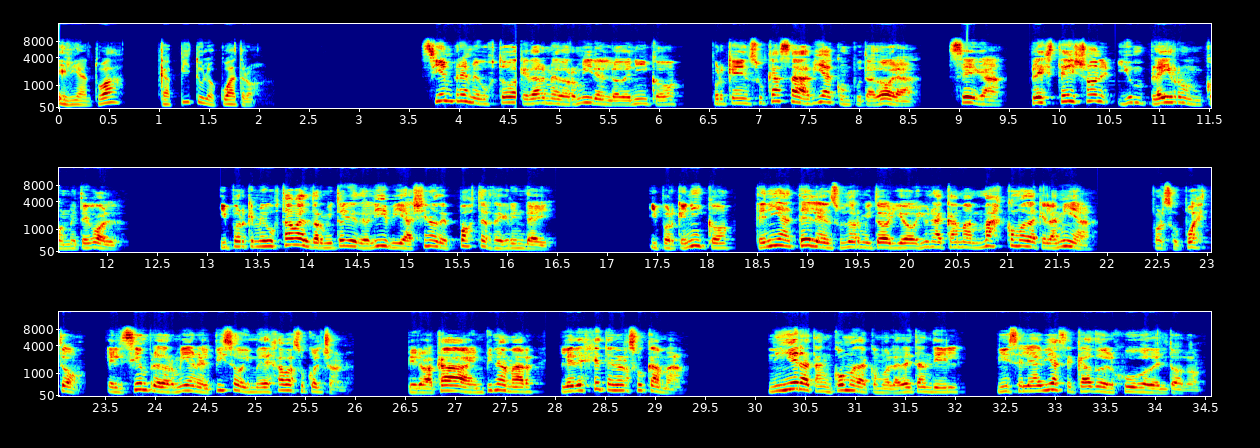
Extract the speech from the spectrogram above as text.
Eliantois, capítulo 4 Siempre me gustó quedarme a dormir en lo de Nico, porque en su casa había computadora, Sega, PlayStation y un Playroom con metegol. Y porque me gustaba el dormitorio de Olivia lleno de pósters de Green Day. Y porque Nico tenía tele en su dormitorio y una cama más cómoda que la mía. Por supuesto, él siempre dormía en el piso y me dejaba su colchón. Pero acá, en Pinamar, le dejé tener su cama. Ni era tan cómoda como la de Tandil, ni se le había secado el jugo del todo.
